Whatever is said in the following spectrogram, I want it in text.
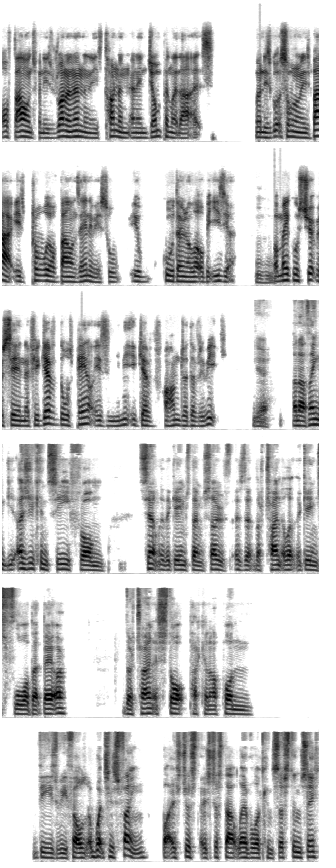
off balance when he's running in and he's turning and then jumping like that. It's when he's got someone on his back, he's probably off balance anyway, so he'll go down a little bit easier. Mm-hmm. But Michael Stewart was saying if you give those penalties, and you need to give hundred every week. Yeah, and I think as you can see from certainly the games down south, is that they're trying to let the games flow a bit better. They're trying to stop picking up on these refills, which is fine, but it's just it's just that level of consistency.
